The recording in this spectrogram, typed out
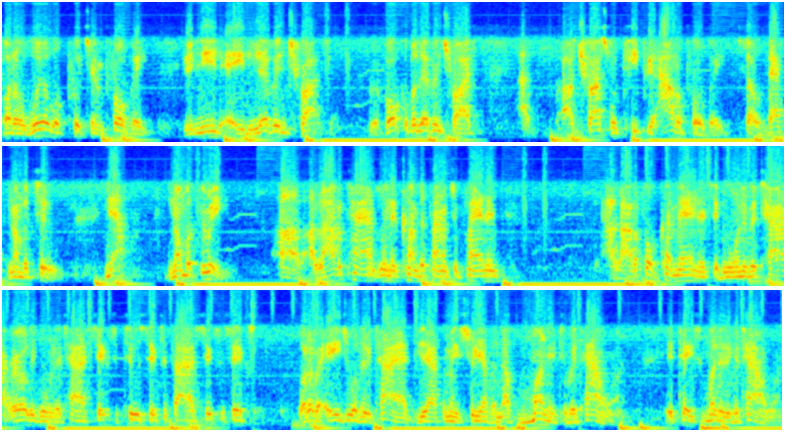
but a will will put you in probate. You need a living trust, revocable living trust. A, a trust will keep you out of probate. So that's number two. Now, number three, uh, a lot of times when it comes to financial planning, a lot of folks come in and say, we want to retire early, we want to retire 62, 65, 66, whatever age you want to retire, you have to make sure you have enough money to retire one. It takes money to retire one.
